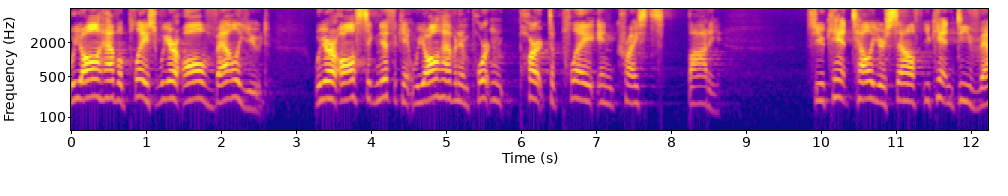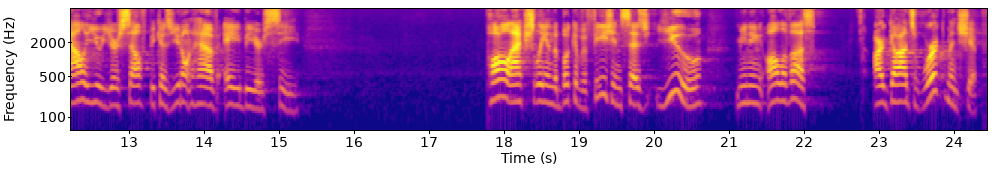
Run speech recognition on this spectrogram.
We all have a place. We are all valued. We are all significant. We all have an important part to play in Christ's body. So you can't tell yourself, you can't devalue yourself because you don't have A, B, or C. Paul actually in the book of Ephesians says, You, meaning all of us, are God's workmanship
